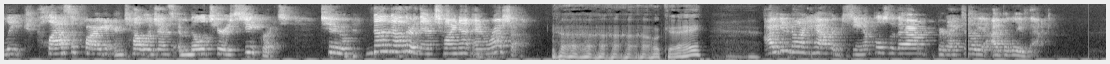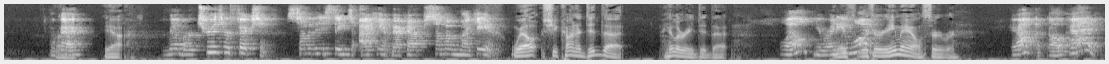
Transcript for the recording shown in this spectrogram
leak classified intelligence and military secrets to none other than China and Russia. okay. I do not have examples of that, but I tell you, I believe that. Okay. Uh, yeah. Remember, truth or fiction. Some of these things I can't back up. Some of them I can. Well, she kind of did that. Hillary did that Well, you're ready with, with her email server. Yeah. Okay.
